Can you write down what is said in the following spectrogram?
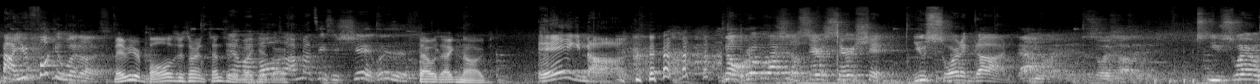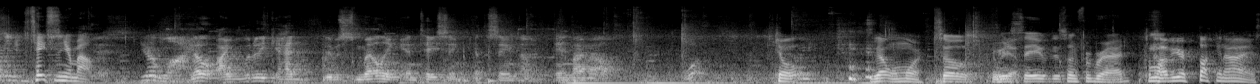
Nah, you're fucking with us. Maybe your balls just aren't Yeah, sensitive my like his balls. are. I'm not tasting shit. What is this? That was eggnog. Eggnog. no, real question though. Serious, serious shit. You swear to God. That one I did. The soy sauce I did. You swear it was in your, the taste was in your mouth. You're lying. No, I literally had, it was smelling and tasting at the same time in my mouth. What? Okay, well, we got one more. So, we're gonna go. save this one for Brad. Come Cover on. your fucking eyes.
